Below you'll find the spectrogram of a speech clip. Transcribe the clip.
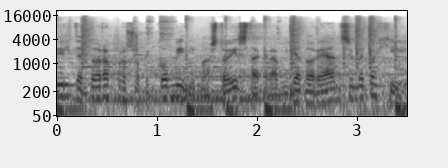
Στείλτε τώρα προσωπικό μήνυμα στο Instagram για δωρεάν συμμετοχή.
